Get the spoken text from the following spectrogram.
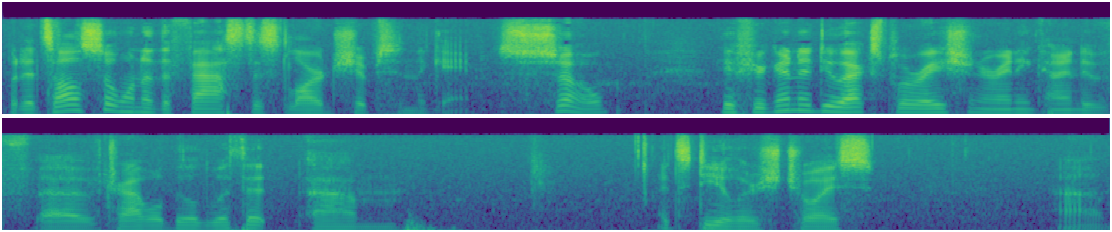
but it's also one of the fastest large ships in the game. So, if you're going to do exploration or any kind of uh, travel build with it, um, it's dealer's choice. Um,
